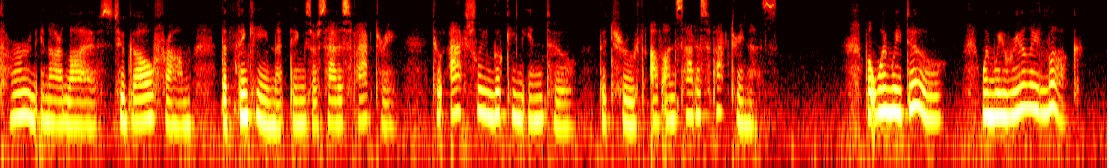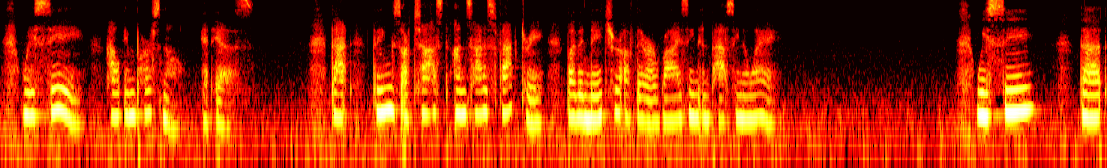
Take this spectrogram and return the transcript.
turn in our lives to go from the thinking that things are satisfactory to actually looking into the truth of unsatisfactoriness. But when we do, when we really look, we see how impersonal it is. That things are just unsatisfactory by the nature of their arising and passing away. We see that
